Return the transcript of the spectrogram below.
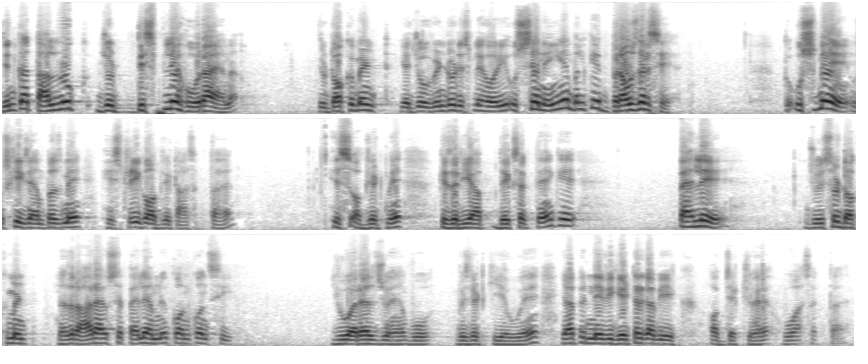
جن کا تعلق جو ڈسپلے ہو رہا ہے نا، جو ڈاکومنٹ یا جو ونڈو ڈسپلے ہو رہی ہے، اس سے نہیں ہے، بلکہ براؤزر سے ہے۔ تو اس میں، اس کی ایگزامپل میں ہسٹری کا آبجیکٹ آ سکتا ہے۔ اس آبجیکٹ میں کے ذریعے آپ دیکھ سکتے ہیں کہ پہلے جو اس وقت ڈاکیومنٹ نظر آ رہا ہے، اس سے پہلے ہم نے کون کون سی یو آر ایل جو ہیں وہ وزٹ کیے ہوئے ہیں، یا پھر نیویگیٹر کا بھی ایک آبجیکٹ جو ہے وہ آ سکتا ہے۔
